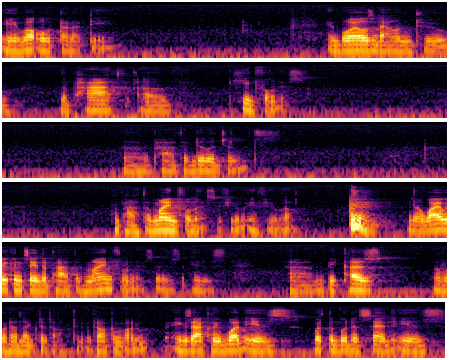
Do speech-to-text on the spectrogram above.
eva otarati. It boils down to the path of heedfulness, uh, the path of diligence, the path of mindfulness, if you if you will. now, why we can say the path of mindfulness is is um, because of what I'd like to talk to talk about exactly what is what the Buddha said is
